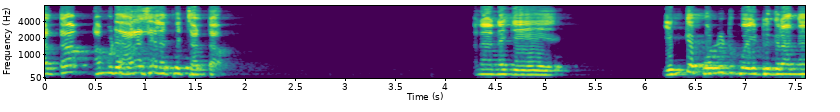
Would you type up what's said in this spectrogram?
சட்டம் நம்முடைய அரசியலமைப்பு சட்டம். ஆனா இன்னைக்கு எங்க கொண்டுட்டு போயிட்டு இருக்கிறாங்க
